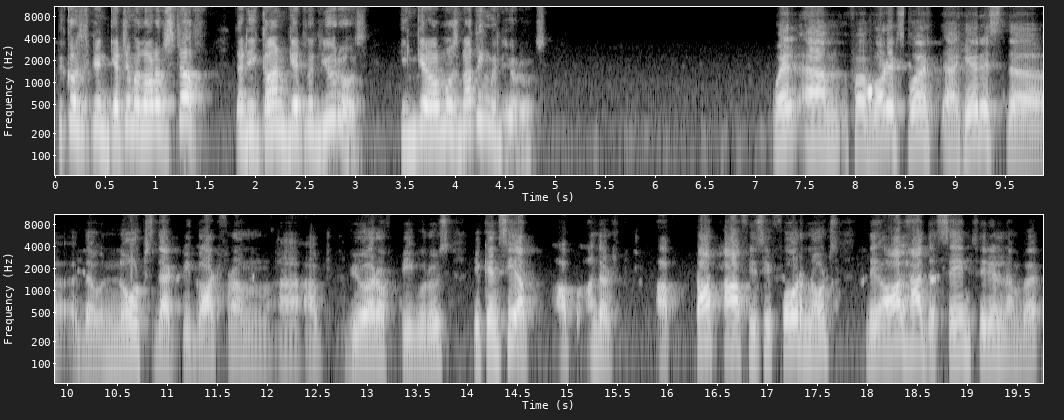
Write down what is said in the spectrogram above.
Because it can get him a lot of stuff that he can't get with euros. He can get almost nothing with euros. Well, um, for what it's worth, uh, here is the the notes that we got from uh, a viewer of PGurus. You can see up up on the up top half, you see four notes. They all have the same serial number,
